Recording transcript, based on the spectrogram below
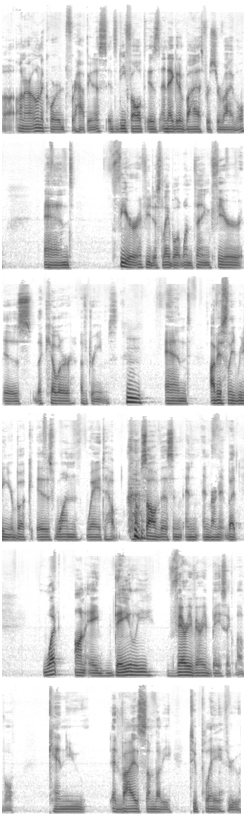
uh, on our own accord for happiness. Its default is a negative bias for survival. And fear, if you just label it one thing, fear is the killer of dreams. And obviously, reading your book is one way to help, help solve this and, and, and burn it. But what on a daily, very, very basic level can you advise somebody to play through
